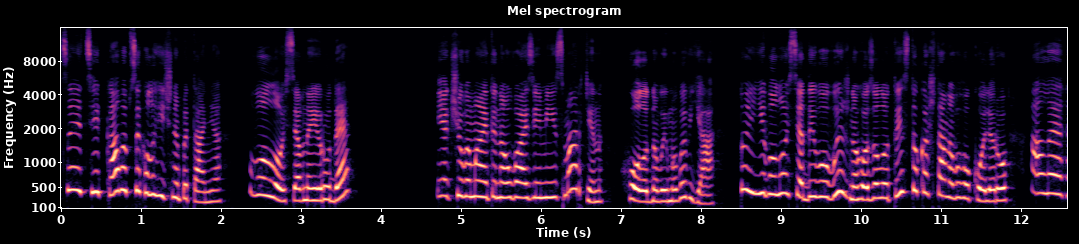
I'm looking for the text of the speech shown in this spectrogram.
це цікаве психологічне питання. Волосся в неї руде? Якщо ви маєте на увазі міс Мартін, холодно вимовив я, то її волосся дивовижного золотисто-каштанового кольору, але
